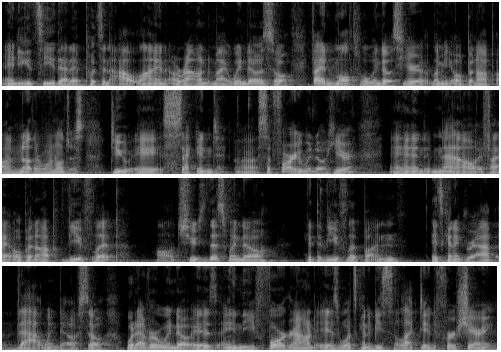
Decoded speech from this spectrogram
And you can see that it puts an outline around my windows. So if I had multiple windows here, let me open up another one. I'll just do a second uh, Safari window here. And now if I open up ViewFlip, I'll choose this window, hit the ViewFlip button, it's going to grab that window. So whatever window is in the foreground is what's going to be selected for sharing.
